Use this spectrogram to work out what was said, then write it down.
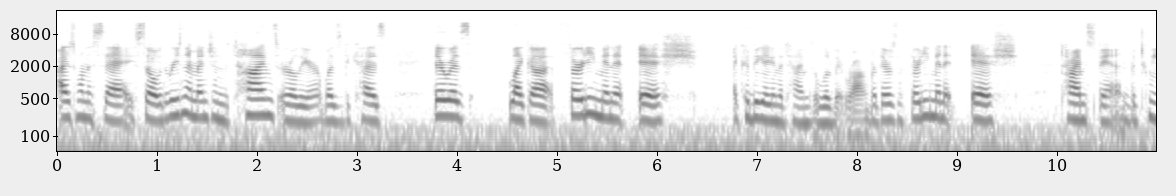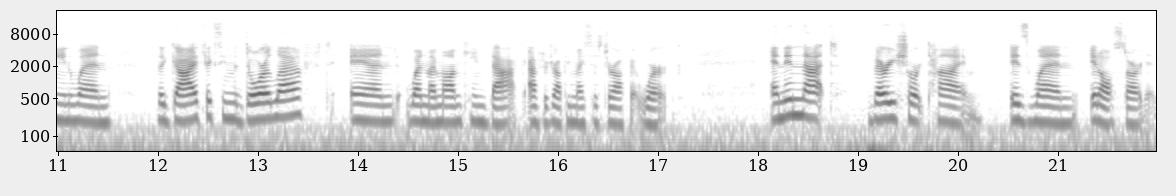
I just want to say so the reason I mentioned the times earlier was because there was like a 30 minute ish, I could be getting the times a little bit wrong, but there was a 30 minute ish time span between when the guy fixing the door left and when my mom came back after dropping my sister off at work. And in that very short time is when it all started.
